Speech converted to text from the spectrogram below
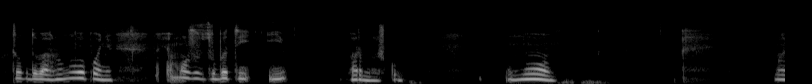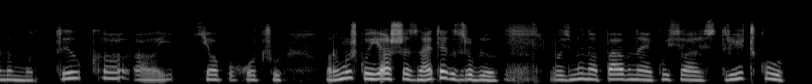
Гачок доверху. Ну, ви поняли. Я можу зробити і мармишку. Ну, в мене мотилка, а я хочу мармишку. Я ще, знаєте, як зроблю? Візьму, напевно, якусь стрічку,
